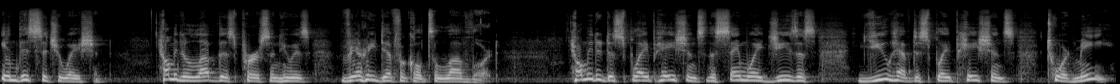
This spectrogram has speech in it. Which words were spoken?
in this situation. Help me to love this person who is very difficult to love, Lord. Help me to display patience in the same way, Jesus, you have displayed patience toward me.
